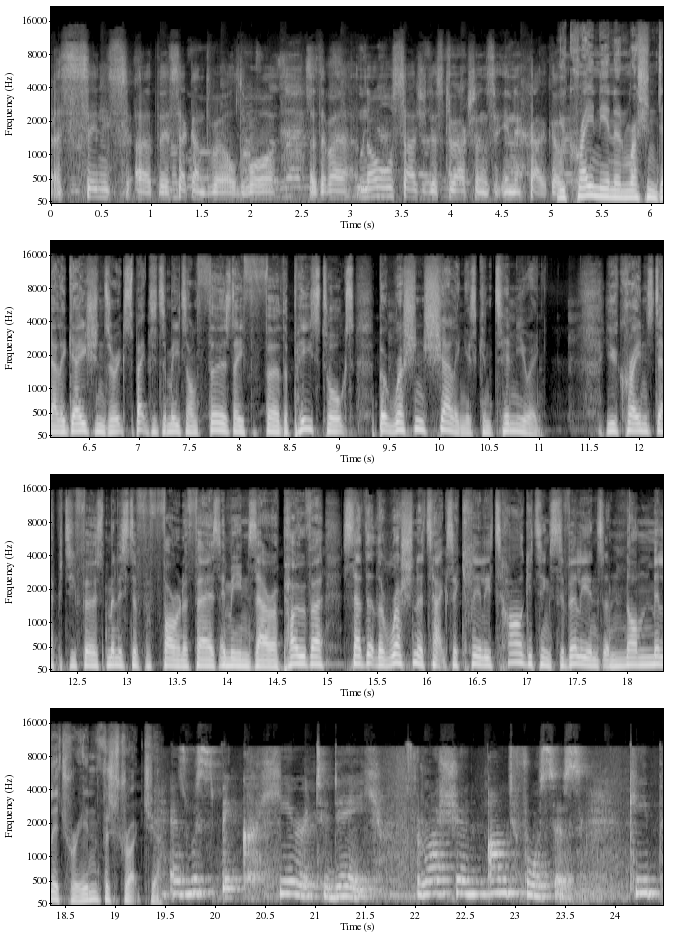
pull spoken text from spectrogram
Uh, since the Second World War, there were no such destructions in Kharkiv. Ukrainian and Russian delegations are expected to meet on Thursday for further peace talks, but Russian shelling is continuing. Ukraine's Deputy First Minister for Foreign Affairs, Emin Dzhaparova, said that the Russian attacks are clearly targeting civilians and non military infrastructure. As we speak here today, Russian armed forces keep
